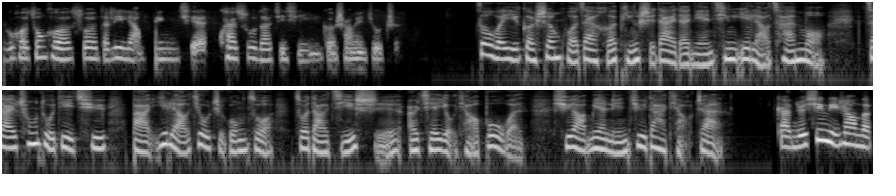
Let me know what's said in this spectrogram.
如何综合所有的力量，并且快速的进行一个伤员救治。作为一个生活在和平时代的年轻医疗参谋，在冲突地区把医疗救治工作做到及时而且有条不紊，需要面临巨大挑战。感觉心理上的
